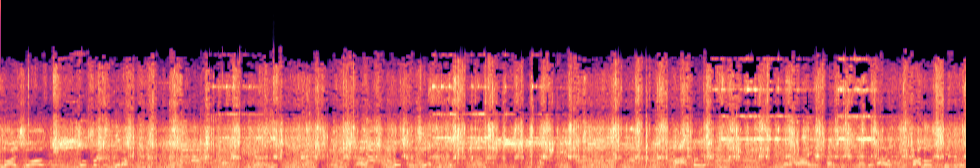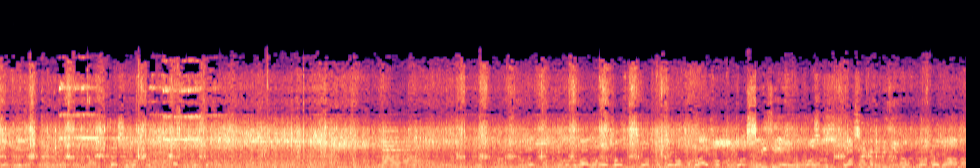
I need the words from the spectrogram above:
নয়শো চৌষট্টি গ্রাম উন্নত ছিয়াত্তর ভালো চারশো বছর উনিশশো ছিয়াত্তর টাকা ভাই দশ কেজি। দশ টাকা কেজি টাকা না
